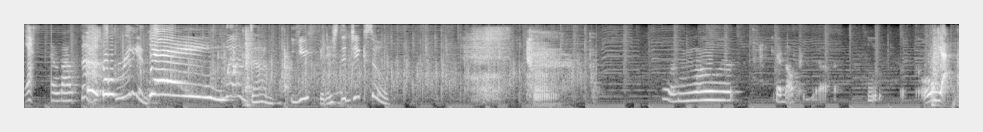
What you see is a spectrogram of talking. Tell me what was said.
Yes. Oh, go. That's brilliant. Yay! Well done. You finished the jigsaw. Oh. Get off here. Oh yeah.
